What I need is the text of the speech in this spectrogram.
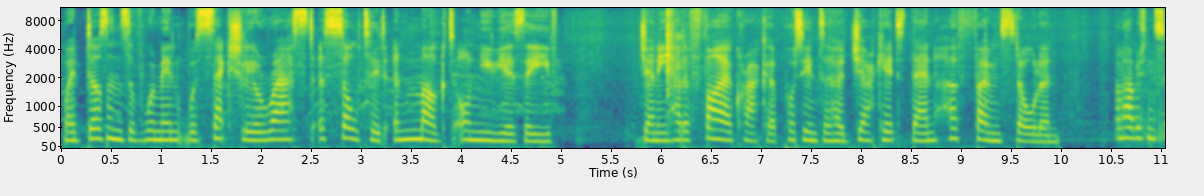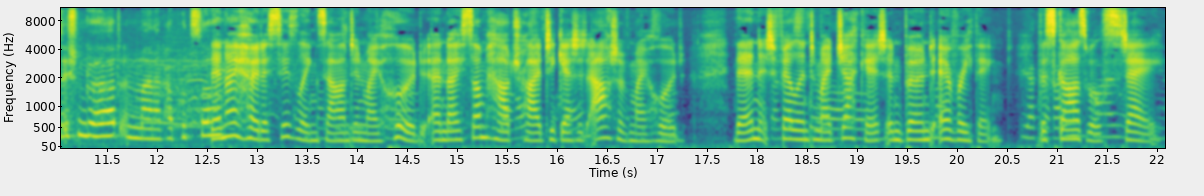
where dozens of women were sexually harassed, assaulted, and mugged on New Year's Eve. Jenny had a firecracker put into her jacket, then her phone stolen. Dann habe ich ein Zischen gehört in meiner Kapuze. Then I heard a sizzling sound in my hood, and I somehow tried to get it out of my hood. Then it fell into my jacket and burned everything. The scars will stay.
